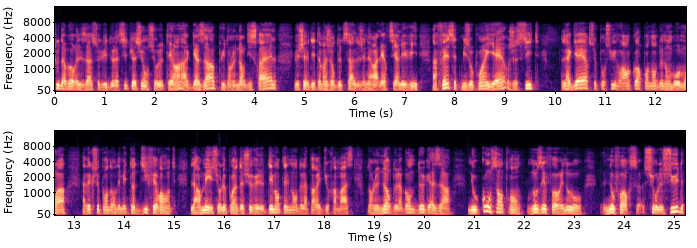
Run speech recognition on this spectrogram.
Tout d'abord, Elsa, celui de la situation sur le terrain à Gaza, puis dans le nord d'Israël. Le chef d'état-major de Tzal, le général Herzia Levi, a fait cette mise au point hier. Je cite la guerre se poursuivra encore pendant de nombreux mois, avec cependant des méthodes différentes. L'armée est sur le point d'achever le démantèlement de l'appareil du Hamas dans le nord de la bande de Gaza. Nous concentrons nos efforts et nos, nos forces sur le sud,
